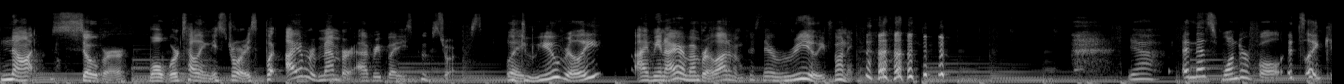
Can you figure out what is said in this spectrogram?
not sober while we're telling these stories, but I remember everybody's poop stories. Like Do you really? I mean, I remember a lot of them because they're really funny. Yeah, and that's wonderful. It's like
